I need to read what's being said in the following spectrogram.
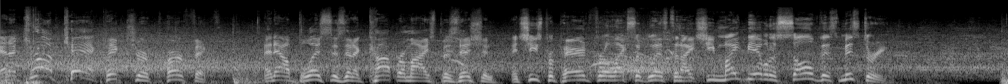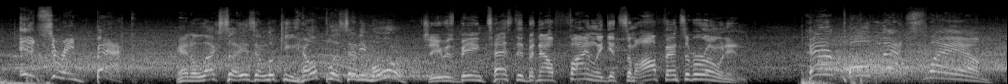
And a drop kick. Picture perfect. And now Bliss is in a compromised position. And she's prepared for Alexa Bliss tonight. She might be able to solve this mystery. Answering back. And Alexa isn't looking helpless anymore. She was being tested, but now finally gets some offense of her own in. Hair pull mat slam.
